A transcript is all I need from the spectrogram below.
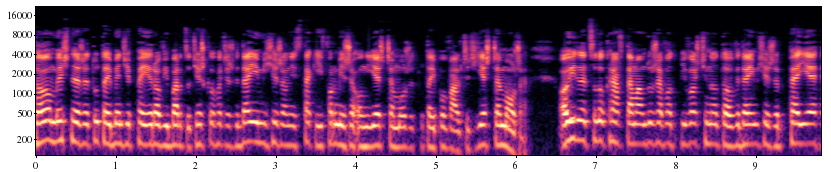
to myślę, że tutaj będzie Payerowi bardzo ciężko, chociaż wydaje mi się, że on jest w takiej formie, że on jeszcze może tutaj powalczyć, jeszcze może. O ile co do Krafta mam duże wątpliwości, no to wydaje mi się, że Paye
